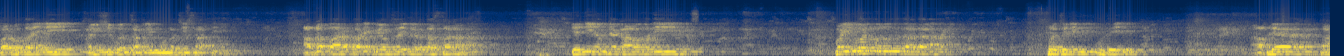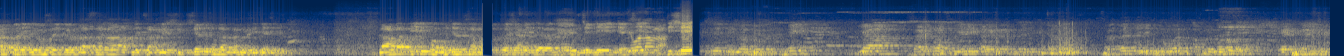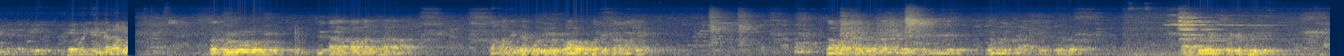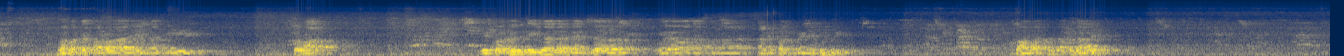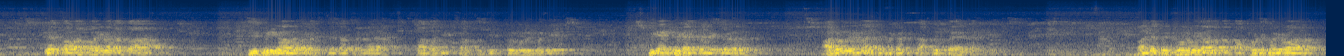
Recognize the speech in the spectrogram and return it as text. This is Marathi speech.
पर्वताईने आयुष्यभर चांगली मोलाची साथ दिली. आपला पारंपरिक व्यवसाय करत असताना त्यांनी आपल्या गावामध्ये पैलवान म्हणून दादा प्रचलित होते. आपल्या पारंपरिक व्यवसाय करत असताना आपले चांगले शिक्षण मुलांना मिळते त्याचे. गावातील बहुजन समाज त्यांचे अतिशय या साडेपाच महिने कार्यक्रमाच्या निमित्तानं श्रद्धांजलीपूर्वक आपलं मनोगत या ठिकाणी व्यक्त करतील. त्यांनी सद्गुरू सीताराम बाबांच्या समाधीच्या पवित्र पावन परिसरामध्ये सभासदांनी सगळे जवळचे नातेवाईक सगळे प्रभाकर बाबा यांनाची चव्हाण एकोणवीसच्या दरम्यानचं वयोमान असताना साडेपाच महिन्यापूर्वी बाबाचं चालू झालंय या चव्हाण परिवाराचा पिंपरी गावाच्या असलेल्या सगळ्या सामाजिक सांस्कृतिक चळवळीमध्ये पिढ्यान पिढ्यांचं एक आरोग्य अशा प्रकारचे नातं तयार झाले. माझ्या पिंपळवडी गावाचा थोडे परिवार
